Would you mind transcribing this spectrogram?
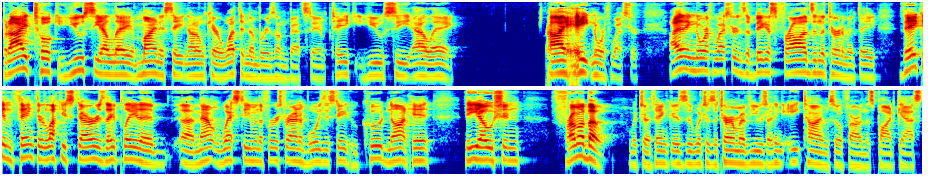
But I took UCLA minus eight, and I don't care what the number is on BetStamp. Take UCLA. I hate Northwestern. I think Northwestern's the biggest frauds in the tournament. They they can thank their lucky stars. They played a, a, Mountain West team in the first round in Boise State who could not hit the ocean from a boat, which I think is which is a term I've used I think eight times so far on this podcast.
